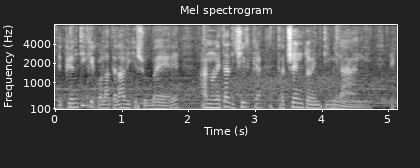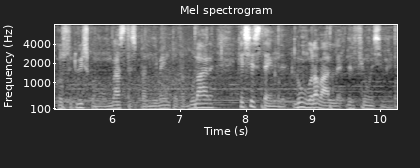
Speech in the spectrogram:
Le più antiche colate laviche subaeree hanno un'età di circa 320.000 anni e costituiscono un vasto espandimento tabulare che si estende lungo la valle del fiume Simeto.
